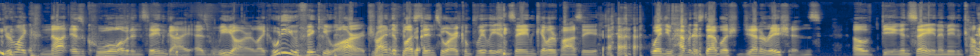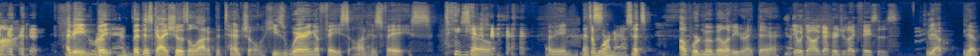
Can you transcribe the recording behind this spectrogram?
you're like not as cool of an insane guy as we are. Like, who do you think you are trying to Right, bust into our completely insane killer posse when you haven't established generations of being insane? I mean, come on. I mean, on, but man. but this guy shows a lot of potential. He's wearing a face on his face. yeah. So I mean, That's that's a war mask. that's upward mobility right there. Yo, dog, I heard you like faces. Yep, yep.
